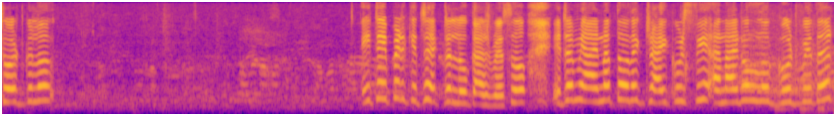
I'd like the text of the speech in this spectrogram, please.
ঠোঁটগুলো। এই টাইপের কিছু একটা লুক আসবে। সো এটা আমি আয়নাতে অনেক ট্রাই করছি and I don't look good with it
